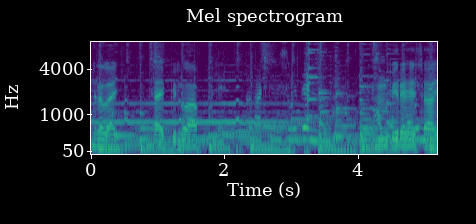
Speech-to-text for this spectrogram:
हेलो गाइस चाय पी लो आप हम पी रहे हैं चाय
